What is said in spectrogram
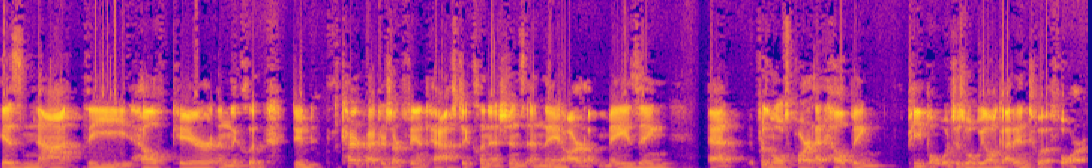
is not the healthcare and the cl- dude. Chiropractors are fantastic clinicians, and they are amazing at, for the most part, at helping people, which is what we all got into it for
